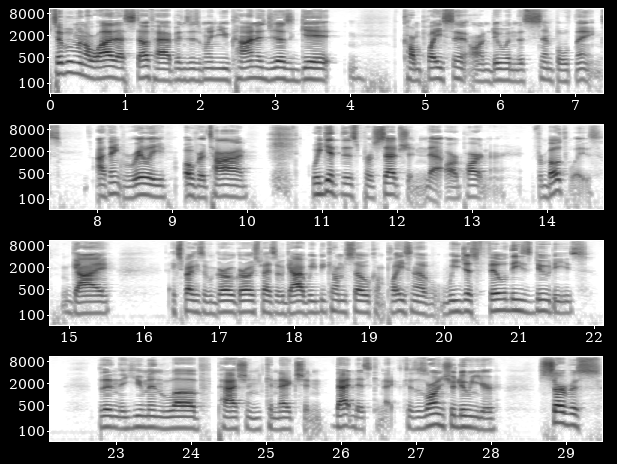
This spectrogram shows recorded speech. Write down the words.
typically, when a lot of that stuff happens, is when you kind of just get complacent on doing the simple things. I think really over time, we get this perception that our partner, for both ways, guy expects of a girl, girl expects of a guy, we become so complacent of we just fill these duties but then the human love, passion, connection, that disconnect. Because as long as you're doing your service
